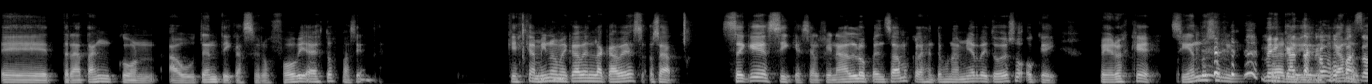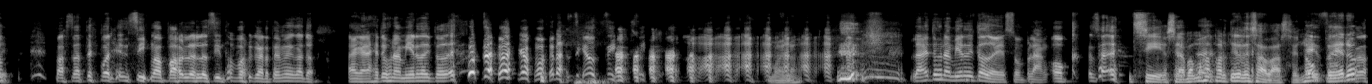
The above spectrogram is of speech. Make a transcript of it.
eh, tratan con auténtica xerofobia a estos pacientes. Que es que a mí no me cabe en la cabeza, o sea, sé que sí, que si al final lo pensamos, que la gente es una mierda y todo eso, ok, pero es que siendo Me encanta cómo pasó, pasaste por encima, Pablo, lo siento por corte, me encantó. La gente es una mierda y todo eso. como bueno. La gente es una mierda y todo eso, en plan, ok. Sí, o sea, vamos a partir de esa base, ¿no? Pero,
